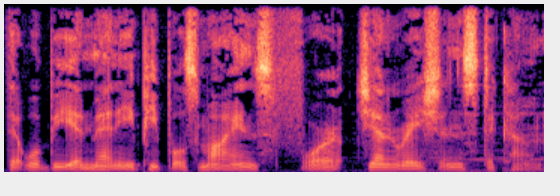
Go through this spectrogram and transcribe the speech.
that will be in many people's minds for generations to come.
